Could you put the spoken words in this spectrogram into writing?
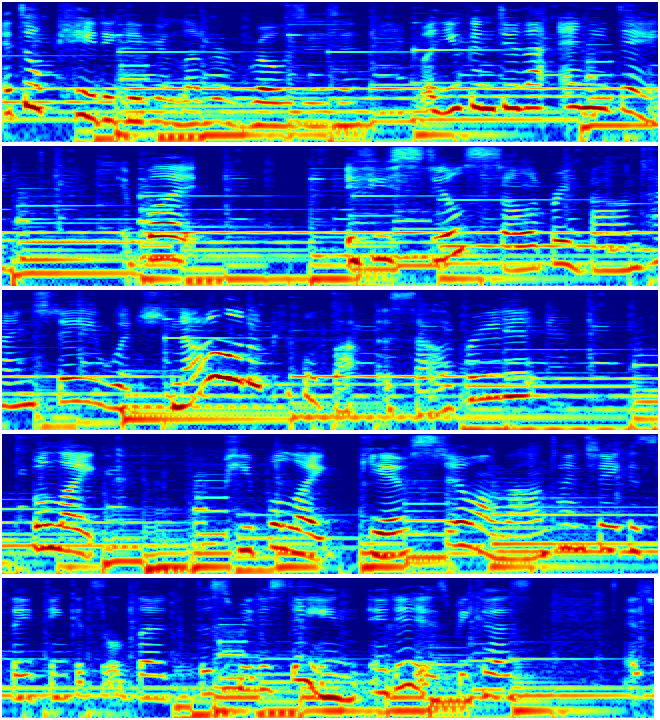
It's okay to give your lover roses, but you can do that any day. But if you still celebrate Valentine's Day, which not a lot of people celebrate it, but like people like give still on Valentine's Day because they think it's the, the sweetest day, and it is because it's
